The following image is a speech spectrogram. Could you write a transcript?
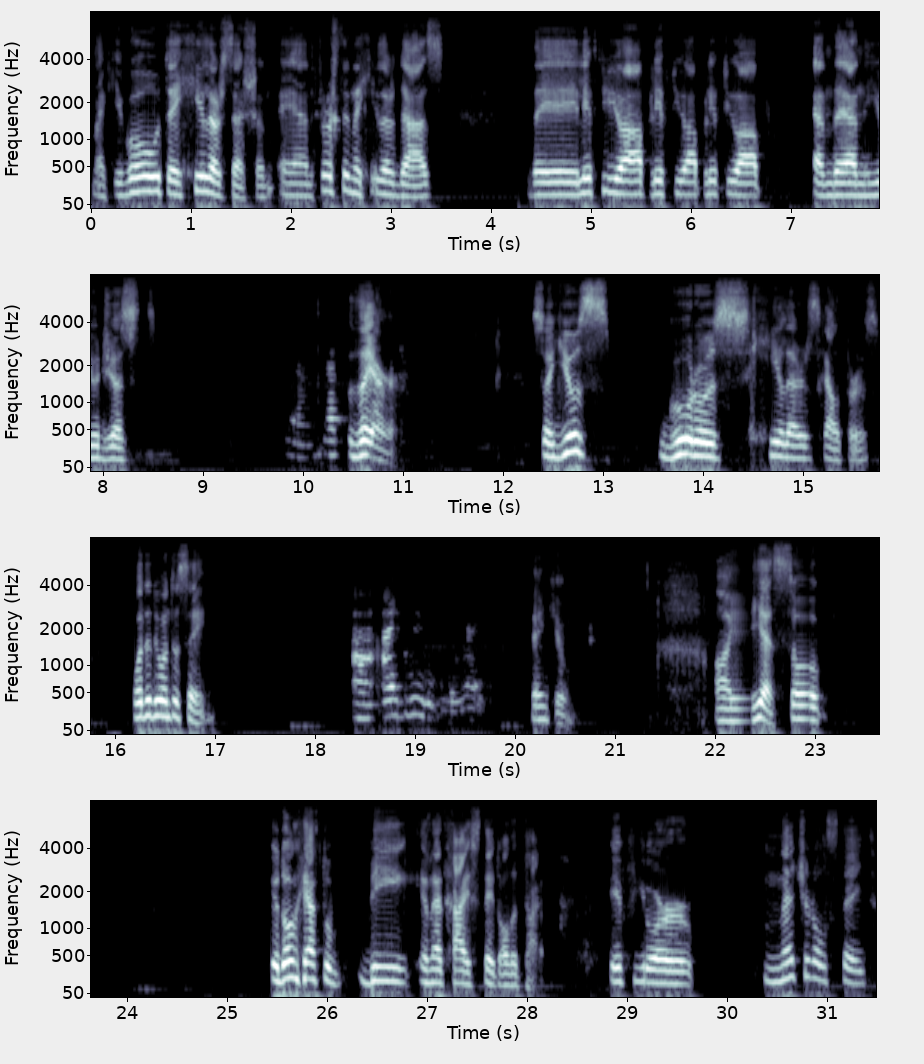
Like you go to a healer session, and first thing the healer does, they lift you up, lift you up, lift you up, and then you just Yeah, there. So use gurus, healers, helpers. What did you want to say? uh, I agree with you, right? Thank you. Uh, yes, so you don't have to be in that high state all the time. If your natural state,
